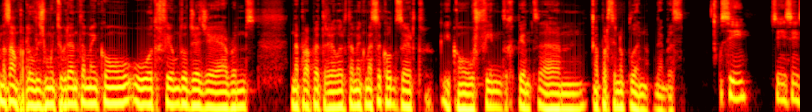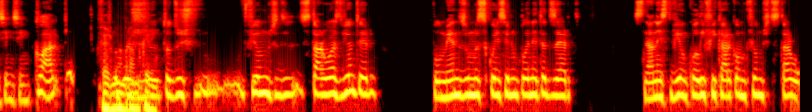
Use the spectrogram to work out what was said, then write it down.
Mas há um paralelismo muito grande também com o, outro filme do J.J. Abrams, na própria trailer, também começa com o deserto e com o fim de repente um, aparecer no plano, lembra-se? Sim, sim, sim, sim, sim. Claro, Fez-me lembrar um todos, bocadinho. todos os filmes de Star Wars deviam ter pelo menos uma sequência num planeta deserto. Senão nem se deviam qualificar como filmes de Star Wars.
